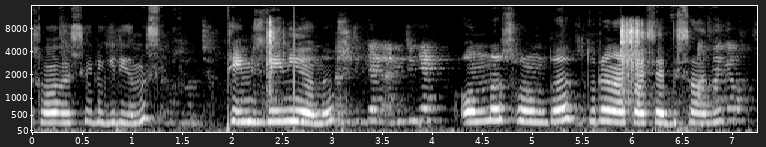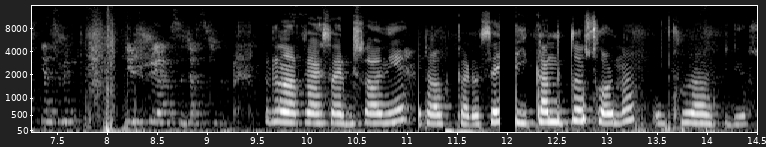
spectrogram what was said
Sonra da şöyle gidiyorsunuz. Temizleniyorsunuz. Anneciğim gel, anneciğim gel. Ondan sonra da durun arkadaşlar bir saniye. gel, gel şuraya. Gir şuraya sıcak. Durun arkadaşlar bir saniye. Bu tarafta arkadaşlar yıkandıktan sonra oturarak gidiyoruz.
